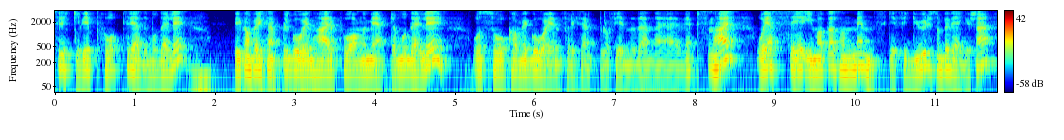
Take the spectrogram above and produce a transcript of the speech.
Trykker vi på 3D-modeller, vi kan for eksempel gå inn her på animerte modeller, og så kan vi gå inn for eksempel og finne denne vepsen her, og jeg ser i og med at det er en sånn menneskefigur som beveger seg,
